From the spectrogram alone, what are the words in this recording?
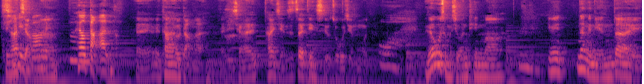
听他讲呢？还有档案，诶，因为他还有档案，以前还他以前是在电视有做过节目的。哇，你知道为什么喜欢听吗？嗯，因为那个年代，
